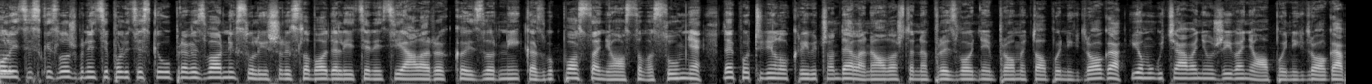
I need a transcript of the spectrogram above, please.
Policijski službenici policijske uprave Zvornik su lišili slobode lice inicijala RK iz Zvornika zbog postanja osnova sumnje da je počinjelo krivično dela neovlaštena proizvodnja i promet opojnih droga i omogućavanje uživanja opojnih droga.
